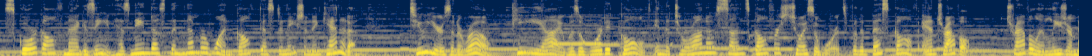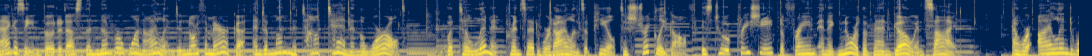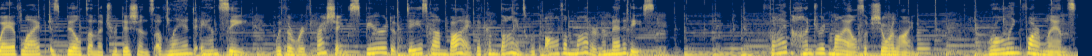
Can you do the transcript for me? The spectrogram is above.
Score Golf magazine has named us the number one golf destination in Canada. Two years in a row, PEI was awarded gold in the Toronto Sun's Golfers' Choice Awards for the best golf and travel. Travel and Leisure magazine voted us the number one island in North America and among the top 10 in the world. But to limit Prince Edward Island's appeal to strictly golf is to appreciate the frame and ignore the Van Gogh inside. Our island way of life is built on the traditions of land and sea, with a refreshing spirit of days gone by that combines with all the modern amenities. 500 miles of shoreline, rolling farmlands,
